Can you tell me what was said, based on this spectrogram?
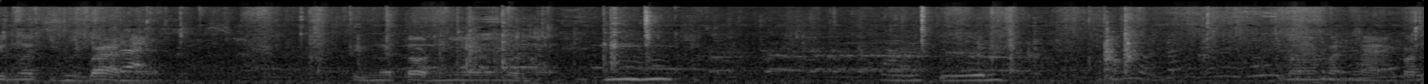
มันอยู่ใกล้ซึ่งเมื่อกินที่บ้านเนี่ยซึ่งเมื่อตอนเมียแล้วหมดเนี่ยอื้อหือทางจีนมามันหนาก่อน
